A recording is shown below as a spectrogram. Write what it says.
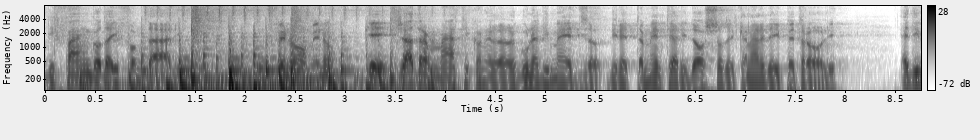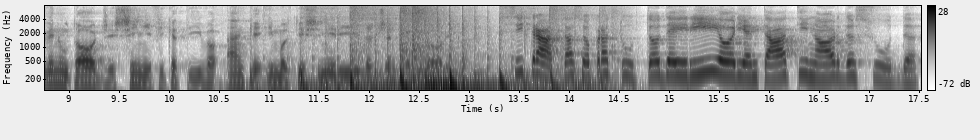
di fango dai fondali un fenomeno che, già drammatico nella laguna di Mezzo, direttamente a ridosso del canale dei Petroli, è divenuto oggi significativo anche in moltissimi rii del centro storico. Si tratta soprattutto dei rii orientati nord-sud,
